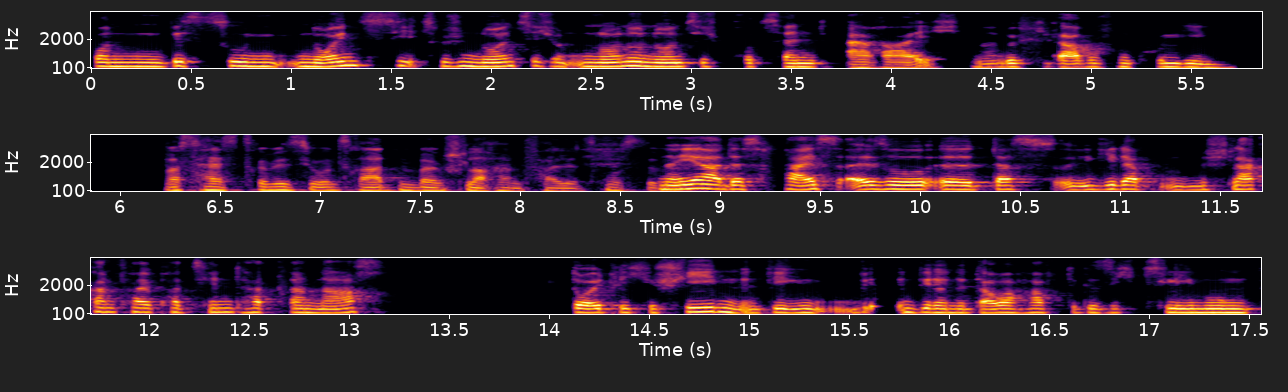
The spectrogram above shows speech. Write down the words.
von bis zu 90, zwischen 90 und 99 Prozent erreicht, ne, durch die Gabe von Cholin. Was heißt Remissionsraten beim Schlaganfall? Jetzt musst du naja, das heißt also, äh, dass jeder Schlaganfallpatient hat danach deutliche Schäden, entweder eine dauerhafte Gesichtslähmung,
